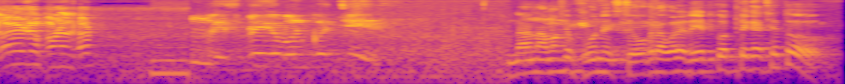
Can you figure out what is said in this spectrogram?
ধর এটা ফোনে ধর। ফোন করছিস? না না আমাকে ফোন এসছে। ওরা বলে রেড করতে গেছে তো।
